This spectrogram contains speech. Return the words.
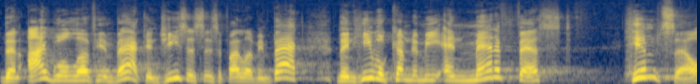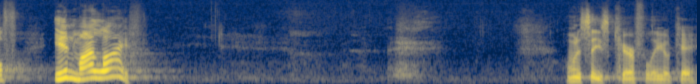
then I will love him back. And Jesus says, if I love him back, then he will come to me and manifest himself in my life. I'm going to say this carefully, okay?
